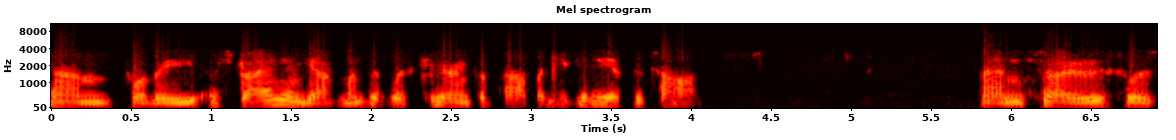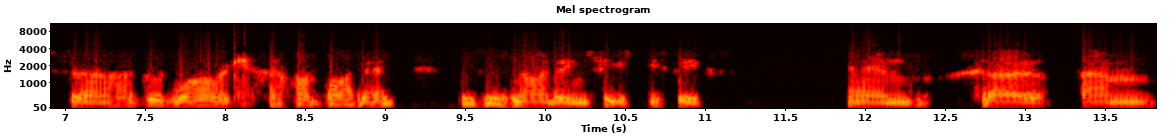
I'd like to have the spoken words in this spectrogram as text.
um, for the Australian government that was caring for Papua New Guinea at the time. And so this was uh, a good while ago, I might add. This was 1966. And so um,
